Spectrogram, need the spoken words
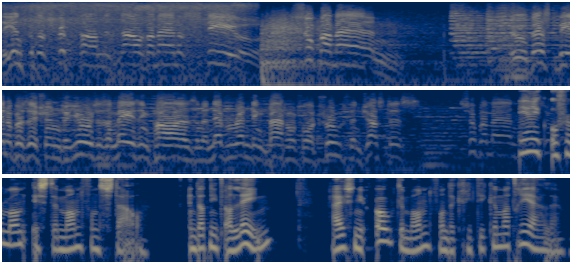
The infant of Krypton is now the man of steel, Superman. To best be in a position to use his amazing powers in a never-ending battle for truth and justice, Superman... Erik Offerman is de man van staal. En dat niet alleen, hij is nu ook de man van de kritieke materialen.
